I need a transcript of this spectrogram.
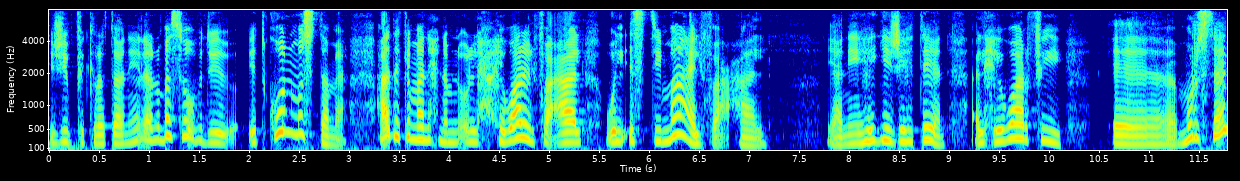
يجيب فكرة تانية لأنه بس هو بده تكون مستمع. هذا كمان إحنا بنقول الحوار الفعال والاستماع الفعال. يعني هي جهتين الحوار فيه آه، مرسل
